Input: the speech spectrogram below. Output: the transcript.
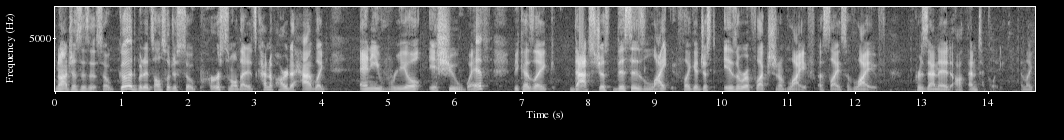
not just is it so good but it's also just so personal that it's kind of hard to have like any real issue with because like that's just this is life. Like it just is a reflection of life a slice of life presented authentically. And like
